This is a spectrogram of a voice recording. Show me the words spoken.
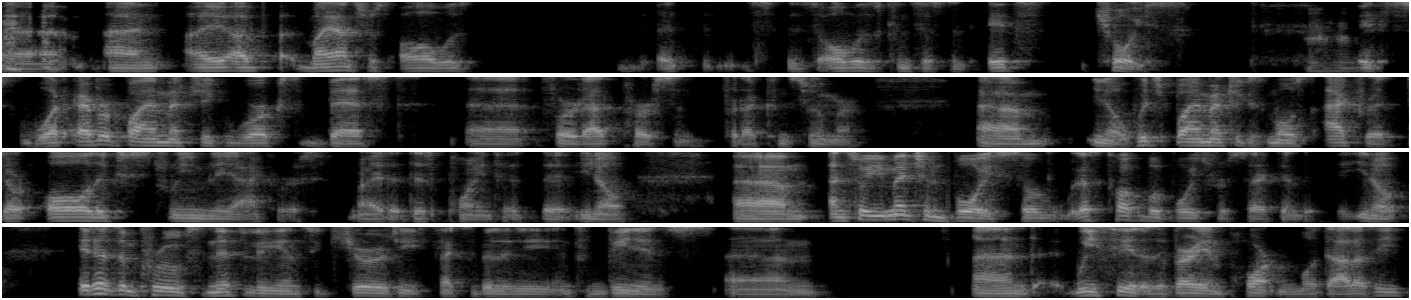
um, and I, I, my answer is always it's, it's always consistent. It's choice. Mm-hmm. It's whatever biometric works best uh, for that person, for that consumer. Um, you know, which biometric is most accurate? They're all extremely accurate, right? At this point, at the, you know, um, and so you mentioned voice. So let's talk about voice for a second. You know, it has improved significantly in security, flexibility, and convenience. Um, and we see it as a very important modality.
